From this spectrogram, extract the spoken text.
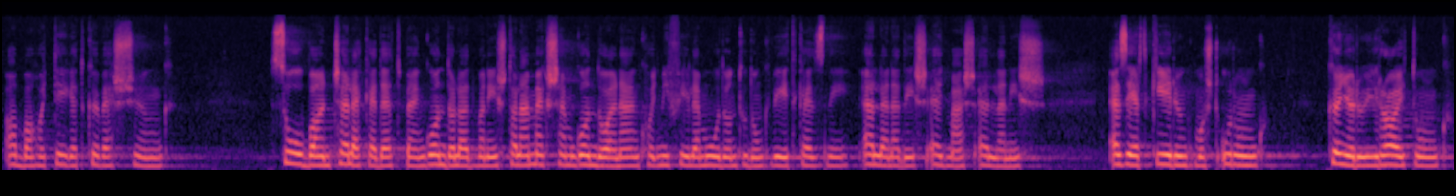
abban, hogy Téged kövessünk. Szóban, cselekedetben, gondolatban, és talán meg sem gondolnánk, hogy miféle módon tudunk védkezni, ellened és egymás ellen is. Ezért kérünk most, Urunk, könyörülj rajtunk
